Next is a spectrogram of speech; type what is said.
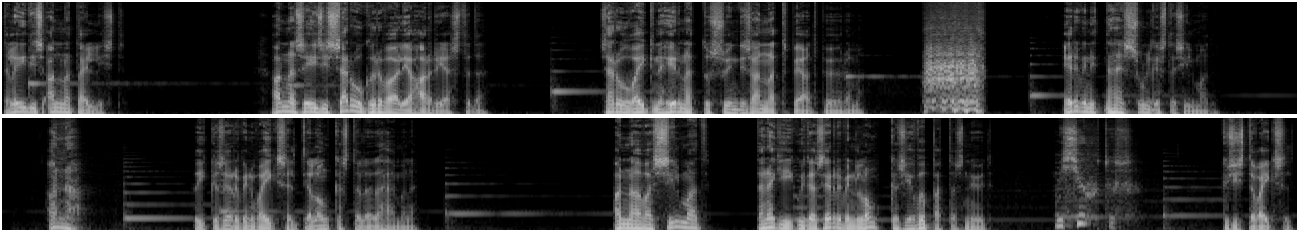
Ta leidis Anna tallist. Anna seisis säru kõrval ja harjas teda. säru vaikne hirnatus sundis Annat pead pöörama. Ervinit nähes sulges ta silmad. Anna, hõikas Ervin vaikselt ja lonkas talle lähemale. Anna avas silmad, ta nägi, kuidas Ervin lonkas ja võpatas nüüd. mis juhtus? küsis ta vaikselt.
